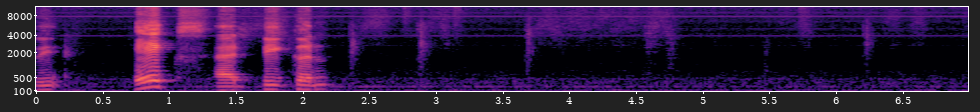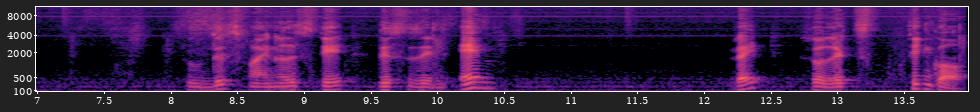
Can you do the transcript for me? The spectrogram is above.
So, x had taken this final state, this is in M, right. So, let us think of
